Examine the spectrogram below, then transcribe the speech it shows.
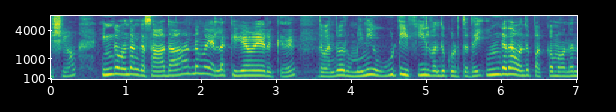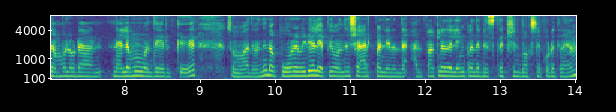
விஷயம். இங்கே வந்து அங்கே சாதாரணமாக எல்லாம் கீழே இருக்குது இது வந்து ஒரு மினி ஊட்டி ஃபீல் வந்து கொடுத்தது. இங்கே தான் வந்து பக்கமாக வந்து நம்மளோட நிலமும் வந்து இருக்குது ஸோ அது வந்து நான் போன வீடியோவில் எப்பயும் வந்து ஷேர் பண்ணியிருந்தேன். அது பார்க்கல அந்த லிங்க் வந்து டிஸ்கிரிப்ஷன் பாக்ஸில் கொடுக்குறேன்.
